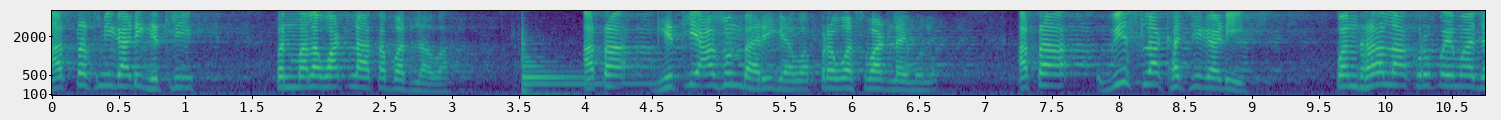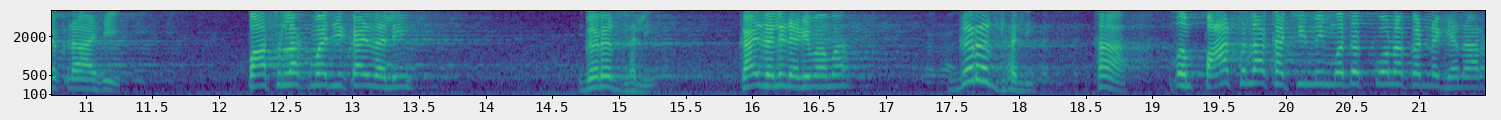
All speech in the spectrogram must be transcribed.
आत्ताच मी गाडी घेतली पण मला वाटलं आता बदलावा. आता घेतली अजून भारी घ्यावा प्रवास वाढलाय म्हणून. आता वीस लाखाची गाडी पंधरा लाख रुपये माझ्याकडे आहे. पाच लाख माझी काय झाली? गरज झाली. काय झाली डागे मामा? गरज झाली. हा मग पाच लाखाची मी मदत कोणाकडनं घेणार?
